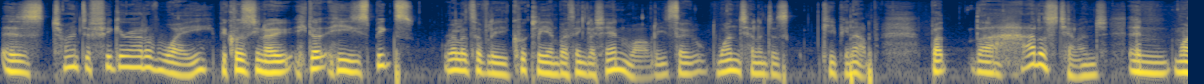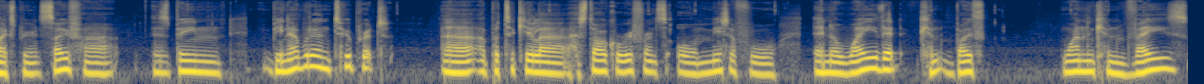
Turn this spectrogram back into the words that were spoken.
is trying to figure out a way because you know he do, he speaks relatively quickly in both English and Maori. So one challenge is keeping up, but the hardest challenge, in my experience so far, has been being able to interpret uh, a particular historical reference or metaphor in a way that can both one conveys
